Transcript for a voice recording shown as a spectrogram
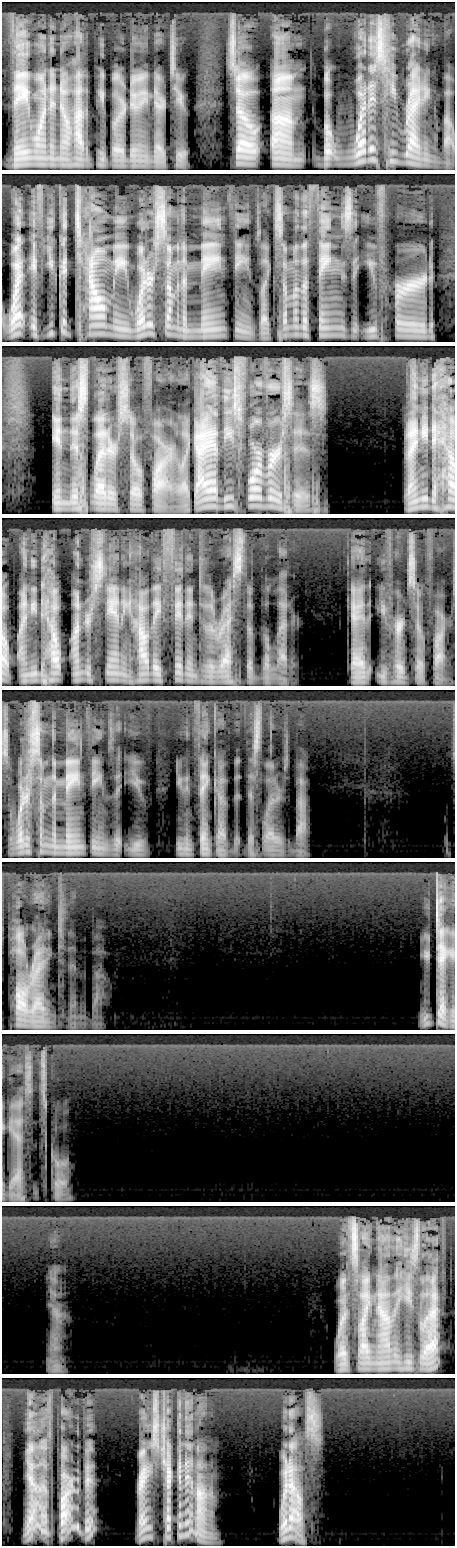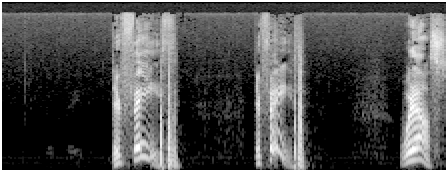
they want to know how the people are doing there too. So, um, but what is he writing about? What if you could tell me what are some of the main themes, like some of the things that you've heard in this letter so far? Like I have these four verses, but I need to help. I need to help understanding how they fit into the rest of the letter, okay, that you've heard so far. So, what are some of the main themes that you you can think of that this letter's about? What's Paul writing to them about? You take a guess. It's cool. Yeah. What it's like now that he's left? Yeah, that's part of it, right? He's checking in on them. What else? Their faith. Their faith. What else?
